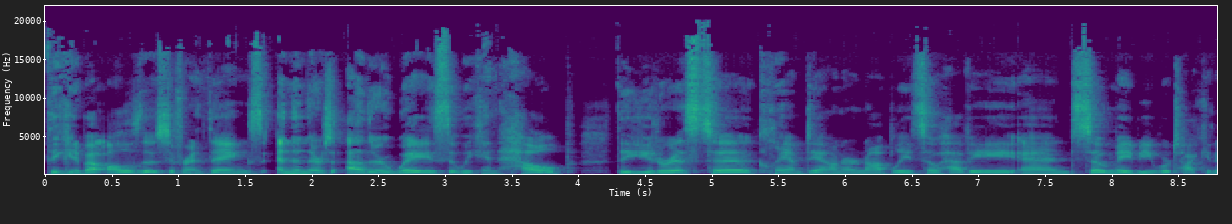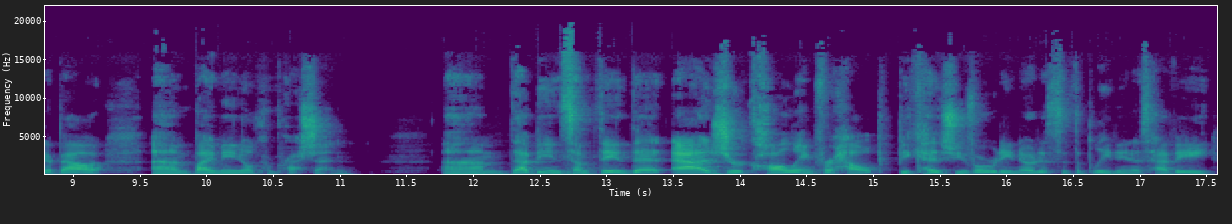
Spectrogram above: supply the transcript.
thinking about all of those different things. And then there's other ways that we can help the uterus to clamp down or not bleed so heavy. And so maybe we're talking about um, bimanual compression. Um, that being something that as you're calling for help because you've already noticed that the bleeding is heavy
